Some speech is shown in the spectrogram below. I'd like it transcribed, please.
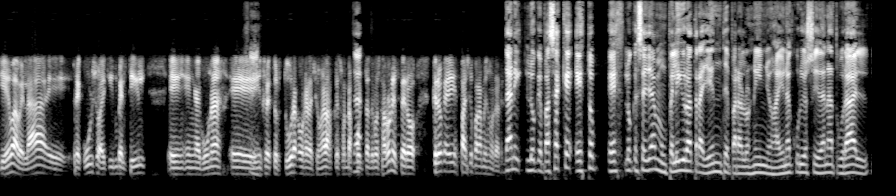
lleva, ¿verdad? Eh, recursos, hay que invertir en, en alguna eh, Sí. infraestructura con relación a las que son las Da- puertas de los salones, pero creo que hay espacio para mejorar. Dani, lo que pasa es que esto es lo que se llama un peligro atrayente para los niños. Hay una curiosidad natural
